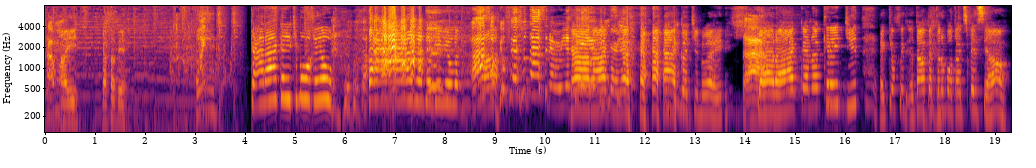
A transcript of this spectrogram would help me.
Calma. Aí, aperta B. Aí. Ai. Caraca, a gente morreu! ah, já deu game over. Ah, só Ah. porque eu fui ajudar, senão eu ia ter Caraca, cara. continua aí. Tá. Caraca, não acredito. É que eu fui, eu tava apertando o botão de especial.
